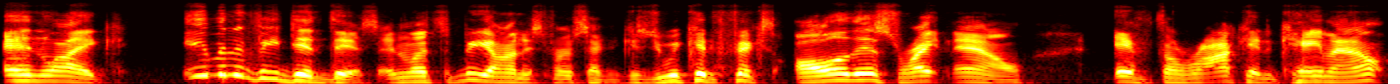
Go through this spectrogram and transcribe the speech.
and like even if he did this and let's be honest for a second because we could fix all of this right now if the rock had came out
